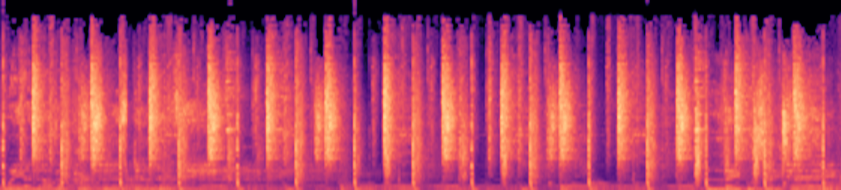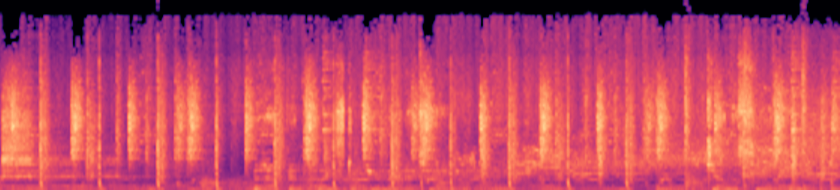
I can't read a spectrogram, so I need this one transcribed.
the way another person has been living. Labels and tags that have been placed on humanity. Jealousy and hate.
